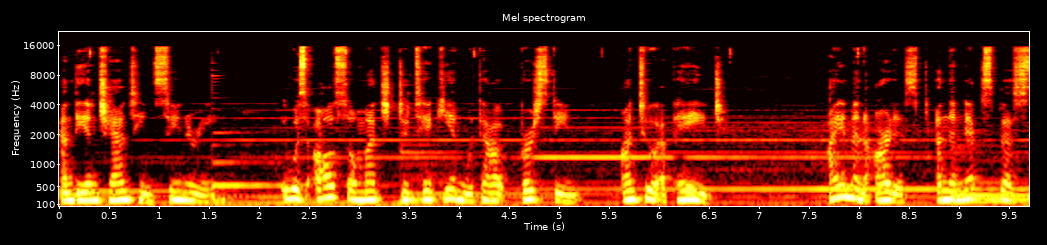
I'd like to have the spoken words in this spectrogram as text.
and the enchanting scenery. It was all so much to take in without bursting onto a page. I am an artist, and the next best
